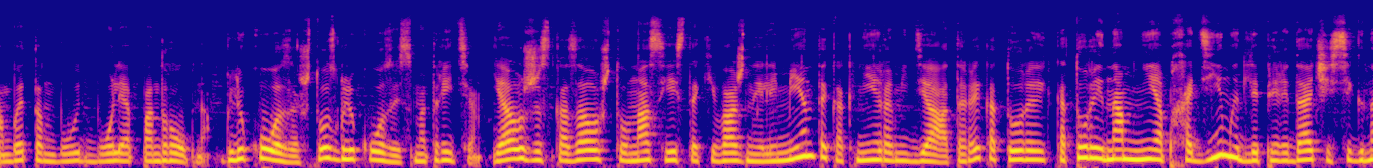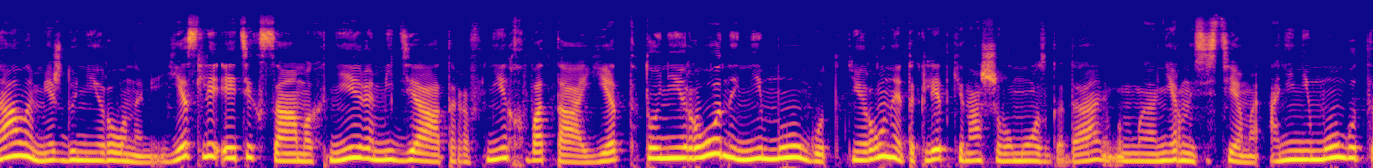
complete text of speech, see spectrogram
об этом будет более подробно. Глюкоза. Что с глюкозой? Смотрите, я уже сказала, что у нас есть такие важные элементы, как нейромедиаторы, которые, которые нам необходимы для передачи сигнала между нейронами. Если этих самых нейромедиаторов не хватает, то нейроны не могут, нейроны это клетки нашего мозга, да, нервной системы, они не могут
